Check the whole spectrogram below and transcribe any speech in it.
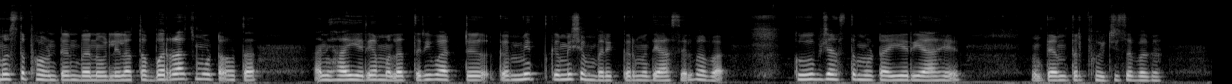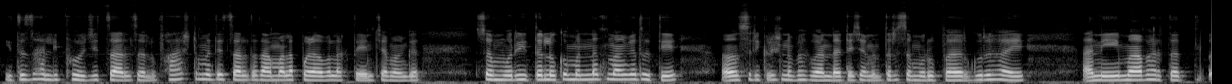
मस्त फाउंटन बनवलेला होता बराच मोठा होता. आणि हा एरिया मला तरी वाटतं कमीत कमी शंभर एकरमध्ये असेल बाबा. खूप जास्त मोठा एरिया आहे. त्यानंतर फौजीचं बघा. इथं झाली फौजी चाल चालू. फास्टमध्ये चालतात आम्हाला पळावं लागतं यांच्या मागं. समोर इथं लोक मन्नत मागत होते. श्रीकृष्ण भगवानला. त्याच्यानंतर समोर उपाहारगृह आहे. आणि महाभारतात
